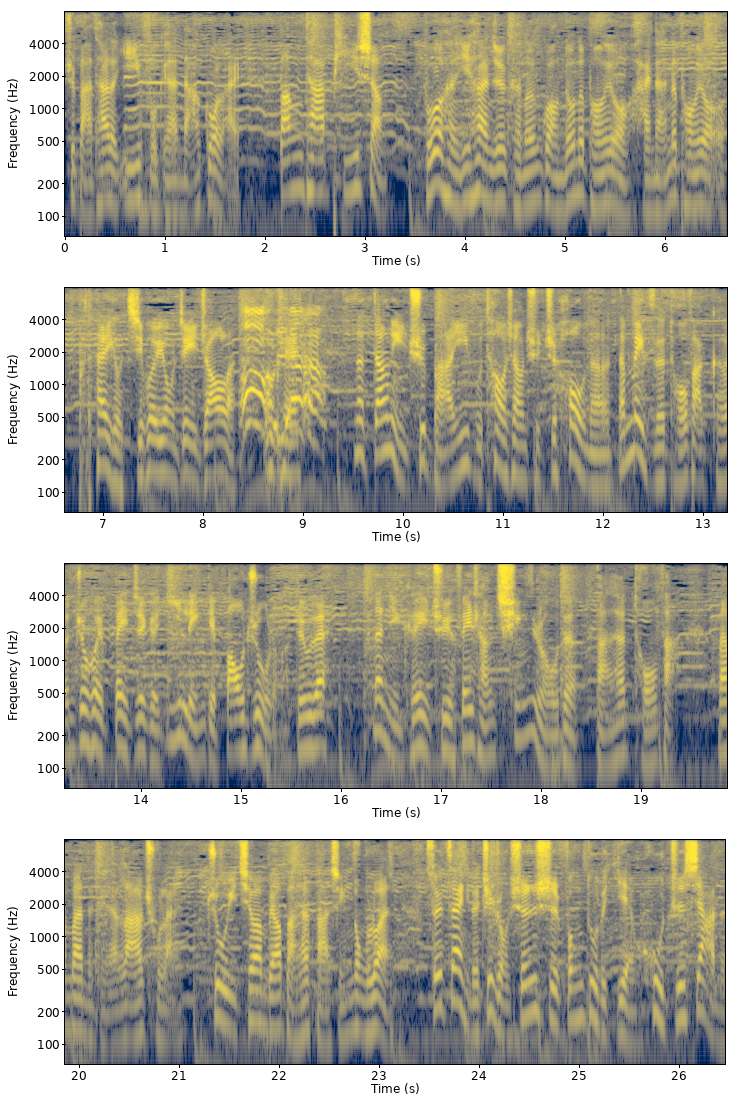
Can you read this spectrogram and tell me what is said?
去把他的衣服给他拿过来，帮他披上。不过很遗憾，这可能广东的朋友、海南的朋友不太有机会用这一招了。OK，那当你去把衣服套上去之后呢，那妹子的头发可能就会被这个衣领给包住了嘛，对不对？那你可以去非常轻柔的把她头发慢慢的给她拉出来，注意千万不要把她发型弄乱。所以在你的这种绅士风度的掩护之下呢，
